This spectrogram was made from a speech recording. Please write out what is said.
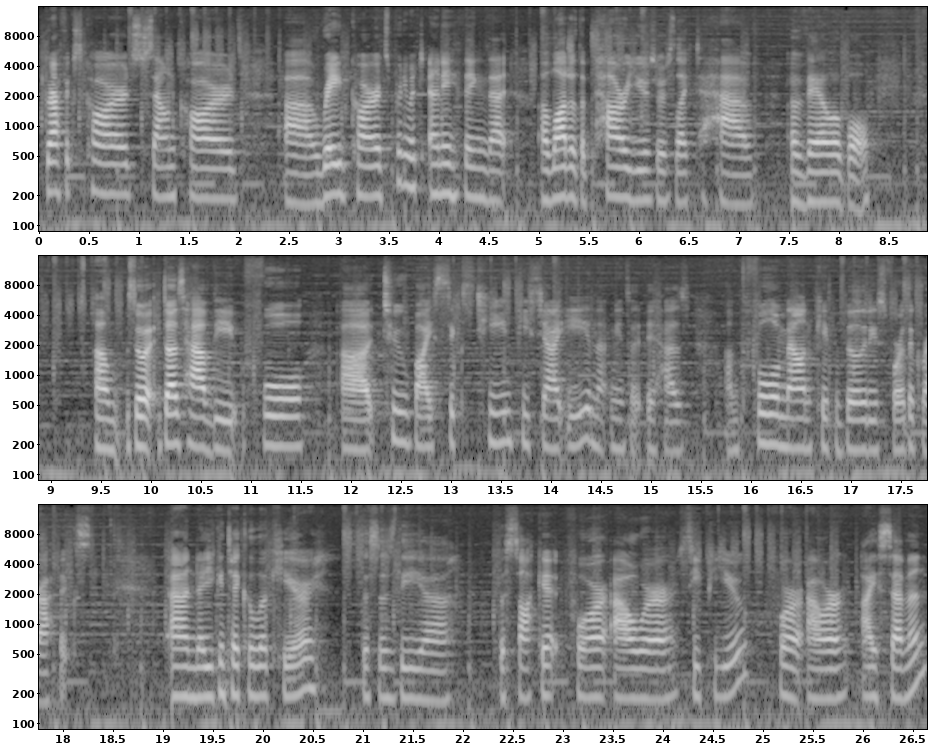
graphics cards, sound cards, uh, RAID cards, pretty much anything that a lot of the power users like to have available. Um, so it does have the full uh, 2 by 16 PCIe, and that means that it has um, the full amount of capabilities for the graphics. And uh, you can take a look here. This is the, uh, the socket for our CPU, for our i7.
